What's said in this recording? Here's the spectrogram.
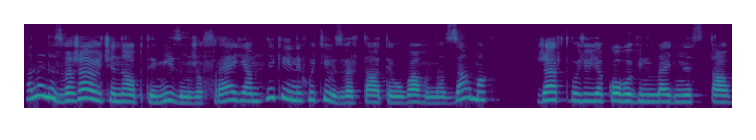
але, незважаючи на оптимізм Жофрея, який не хотів звертати увагу на замах, жертвою якого він ледь не став,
